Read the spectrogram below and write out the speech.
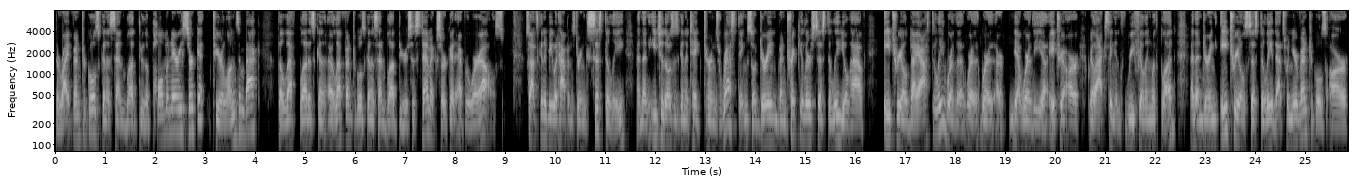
The right ventricle is going to send blood through the pulmonary circuit to your lungs and back the left blood is going uh, left ventricle is going to send blood through your systemic circuit everywhere else. So that's going to be what happens during systole, and then each of those is going to take turns resting. So during ventricular systole, you'll have atrial diastole, where the where where or, yeah where the uh, atria are relaxing and refilling with blood, and then during atrial systole, that's when your ventricles are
